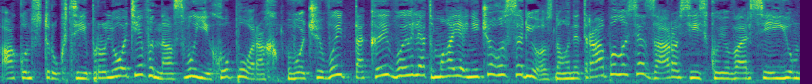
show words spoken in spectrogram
а конструкції прольотів на своїх опорах. Вочевидь, такий вигляд має нічого серйозного не трапилося за російською версією.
